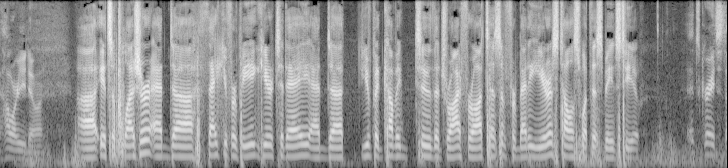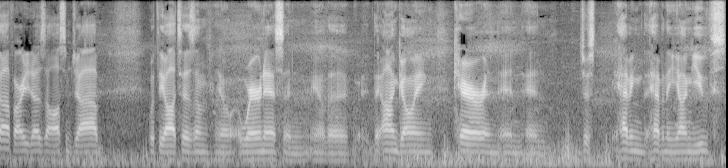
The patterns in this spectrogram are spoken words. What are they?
How are you doing? Uh, it's a pleasure, and uh, thank you for being here today. And uh, you've been coming to the Drive for Autism for many years. Tell us what this means to you. It's great stuff. Artie does an awesome job with the autism, you know, awareness and you know the the ongoing care and and, and just having having the young youths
